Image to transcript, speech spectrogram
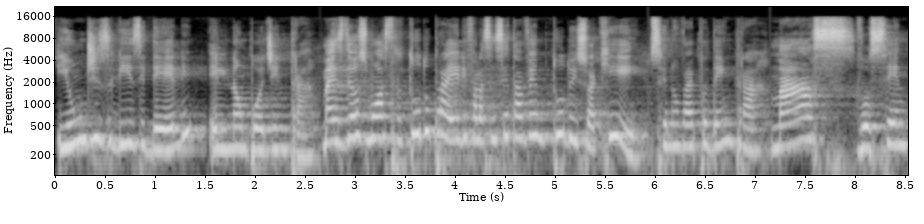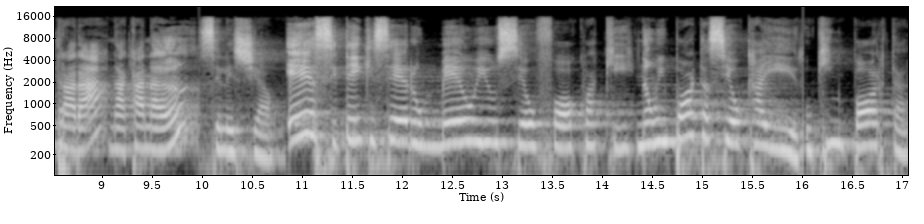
E um deslize dele, ele não pôde entrar. Mas Deus mostra tudo para ele e fala assim: você está vendo tudo isso aqui? Você não vai poder entrar. Mas você entrará na Canaã celestial. Esse tem que ser o meu e o seu foco aqui. Não importa se eu cair, o que importa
